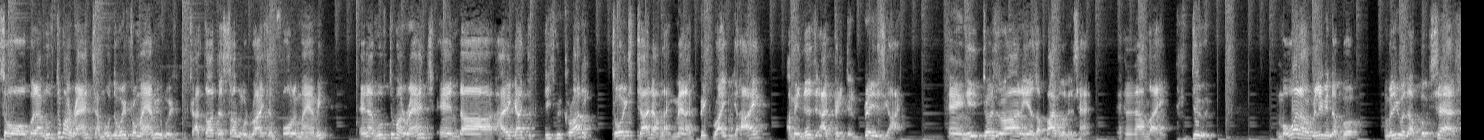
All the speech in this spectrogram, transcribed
So, but I moved to my ranch. I moved away from Miami, which I thought the sun would rise and fall in Miami. And I moved to my ranch and uh, I got to teach me karate. So excited. I'm like, man, I picked right guy. I mean, this I picked the greatest guy. And he turns around he has a Bible in his hand. And I'm like, dude, number one, I don't believe in the book. I believe what that book says.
